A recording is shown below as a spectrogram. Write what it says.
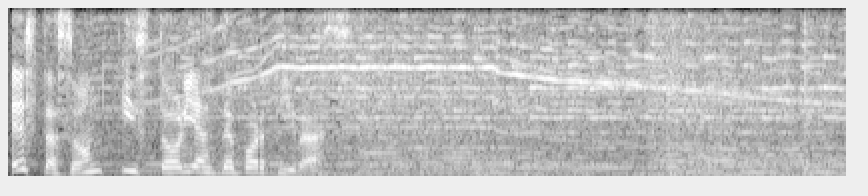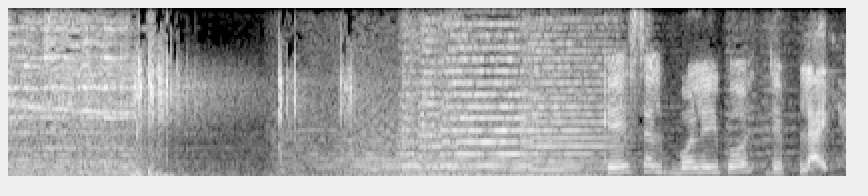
Estas son historias deportivas. ¿Qué es el voleibol de playa?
